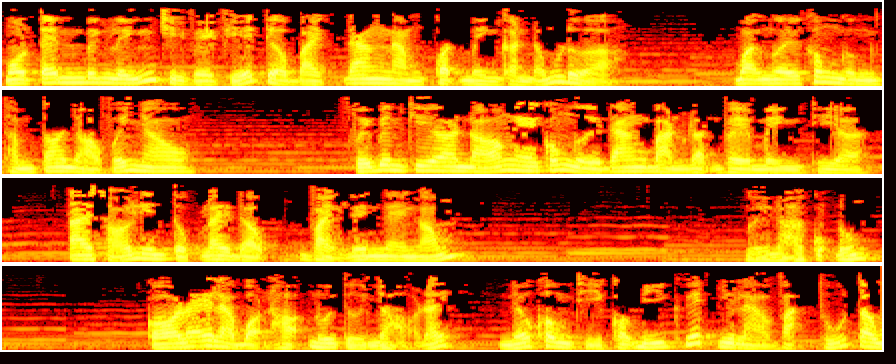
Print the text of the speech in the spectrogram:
Một tên binh lính chỉ về phía Tiểu Bạch đang nằm quật mình gần đống lửa. Mọi người không ngừng thầm to nhỏ với nhau. Phía bên kia nó nghe có người đang bàn luận về mình thì à, tai sói liên tục lay động, vảnh lên nghe ngóng. Người nói cũng đúng. Có lẽ là bọn họ nuôi từ nhỏ đấy, nếu không thì có bí quyết như là vạn thú tông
